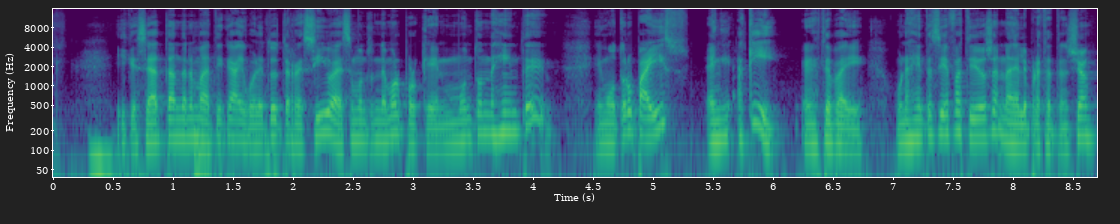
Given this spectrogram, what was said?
y que sea tan dramática, igualito te reciba ese montón de amor, porque un montón de gente en otro país, en, aquí, en este país, una gente así de fastidiosa, nadie le presta atención.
